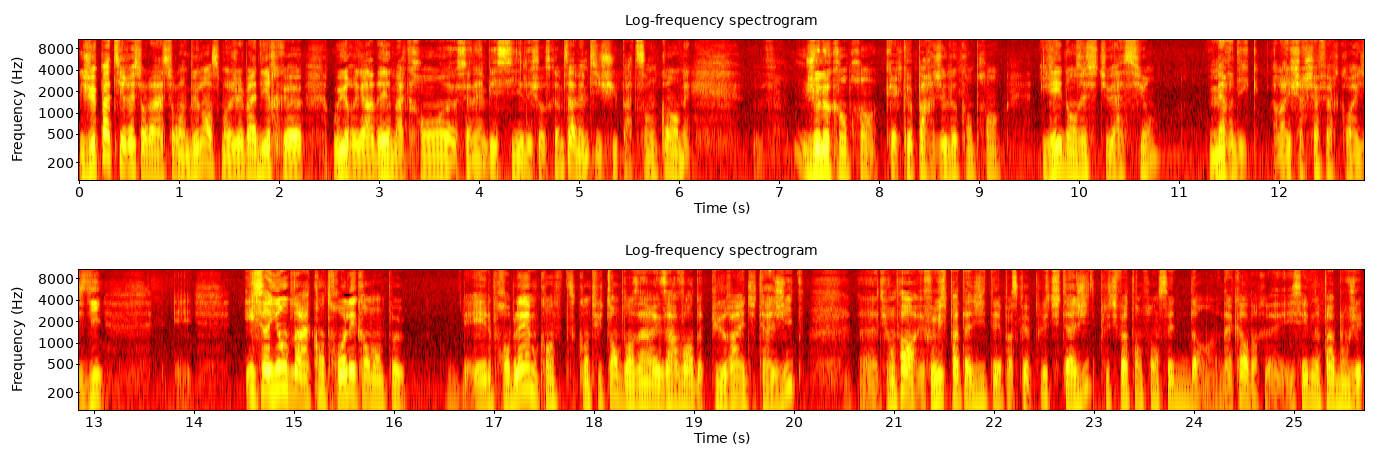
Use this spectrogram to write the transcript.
Et je vais pas tirer sur l'ambulance. Sur Moi, je vais pas dire que oui, regardez, Macron, euh, c'est un imbécile, des choses comme ça, même si je suis pas de son camp, mais je le comprends. Quelque part, je le comprends. Il est dans une situation merdique. Alors, il cherche à faire quoi? Il se dit, essayons de la contrôler comme on peut. Et le problème, quand, quand tu tombes dans un réservoir de purin et tu t'agites, euh, tu comprends, il faut juste pas t'agiter parce que plus tu t'agites, plus tu vas t'enfoncer dedans. D'accord? Donc, euh, essaye de ne pas bouger.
